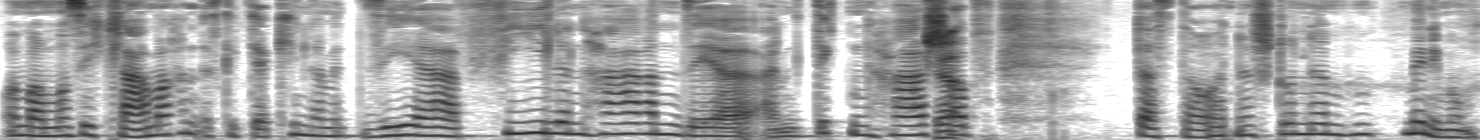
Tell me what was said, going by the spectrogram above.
Und man muss sich klar machen, es gibt ja Kinder mit sehr vielen Haaren, sehr einem dicken Haarschopf. Das dauert eine Stunde Minimum.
